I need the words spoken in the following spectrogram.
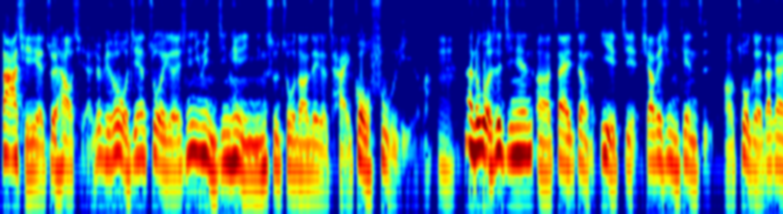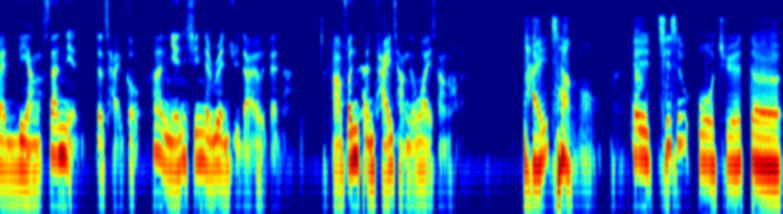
大家其实也最好奇啊，就比如说我今天做一个，是因为你今天已经是做到这个采购副理了嘛，嗯，那如果是今天呃在这种业界消费性电子哦做个大概两三年的采购，那年薪的 range 大概会在哪边啊？分成台厂跟外商好了。台厂哦，诶，其实我觉得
